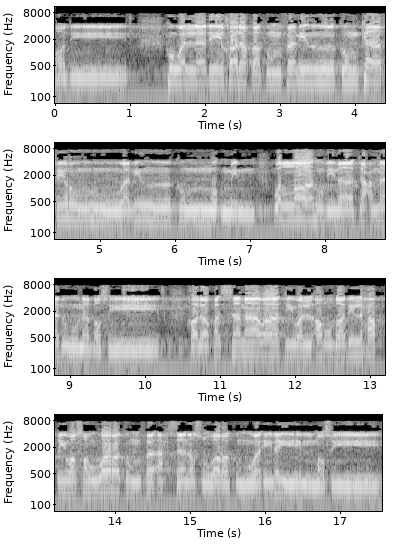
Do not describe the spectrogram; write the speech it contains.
قدير. هو الذي خلقكم فمنكم كافر ومنكم مؤمن والله بما تعملون بصير. خلق السماوات والأرض بالحق وصوركم فأحسن صوركم وإليه المصير.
